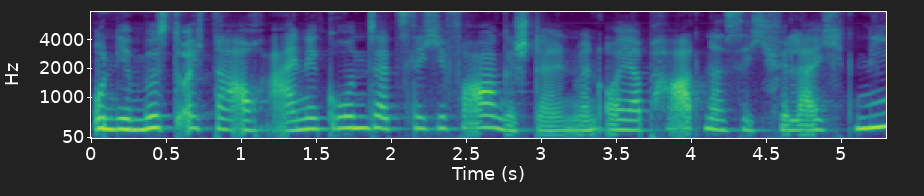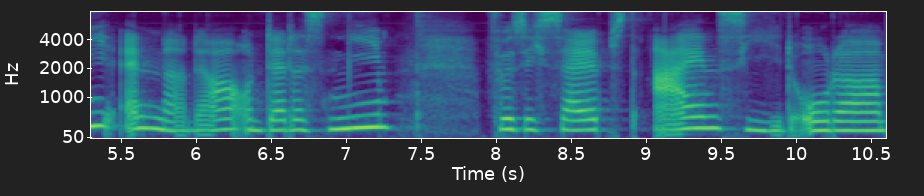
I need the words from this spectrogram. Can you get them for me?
Und ihr müsst euch da auch eine grundsätzliche Frage stellen, wenn euer Partner sich vielleicht nie ändert, ja, und der das nie für sich selbst einsieht oder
